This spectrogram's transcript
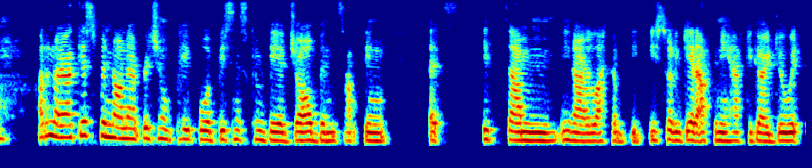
I don't know, I guess for non-Aboriginal people, a business can be a job and something that's, it's, um, you know, like a, you sort of get up and you have to go do it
